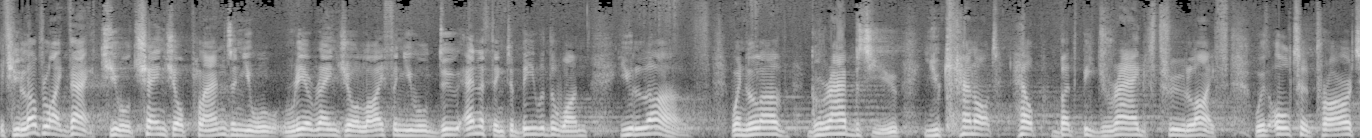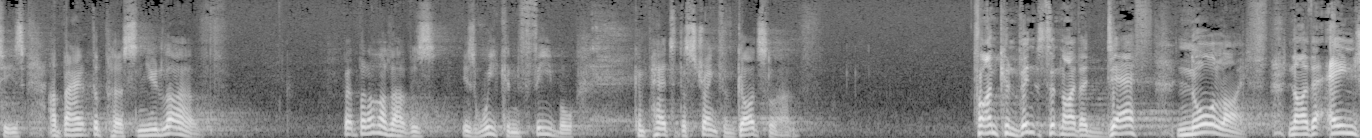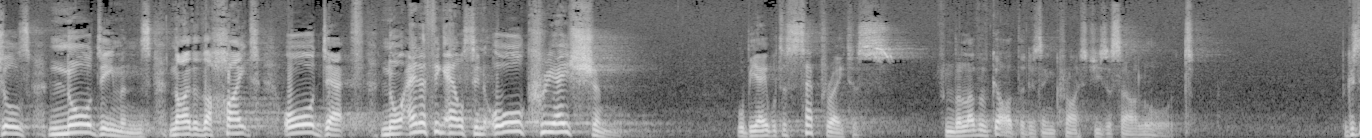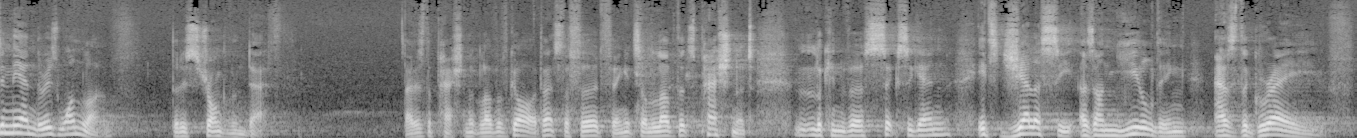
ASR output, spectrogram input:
If you love like that, you will change your plans and you will rearrange your life and you will do anything to be with the one you love. When love grabs you, you cannot help but be dragged through life with altered priorities about the person you love. But, but our love is, is weak and feeble compared to the strength of God's love. For I'm convinced that neither death nor life, neither angels nor demons, neither the height or depth, nor anything else in all creation will be able to separate us from the love of God that is in Christ Jesus our Lord. Because in the end, there is one love that is stronger than death. That is the passionate love of God. That's the third thing. It's a love that's passionate. Look in verse 6 again. It's jealousy as unyielding as the grave.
